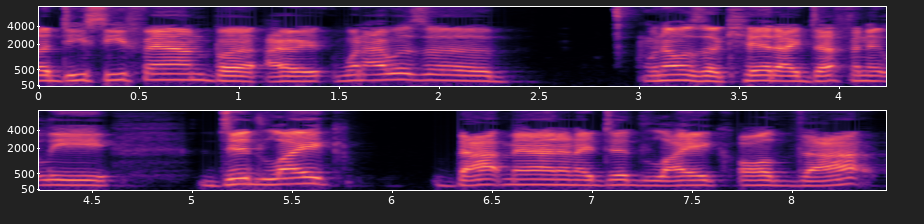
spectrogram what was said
a DC fan. But I, when I was a, when I was a kid, I definitely did like Batman, and I did like all that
